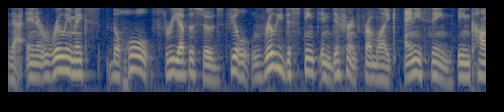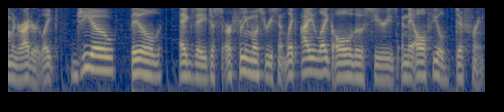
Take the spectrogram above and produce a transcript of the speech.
that, and it really makes the whole three episodes feel really distinct and different from like anything in Kamen Rider. Like Zi-O, Build, Ex-Aid just are three most recent. Like I like all those series and they all feel different.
